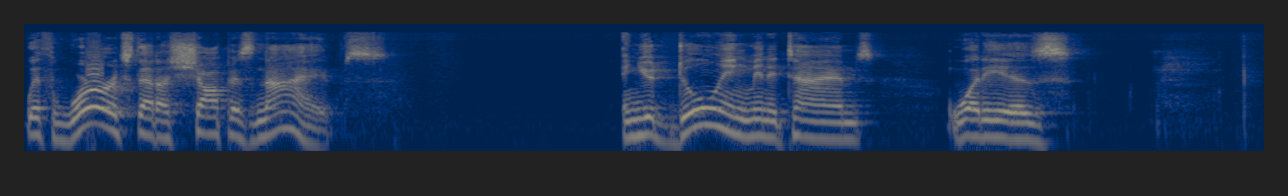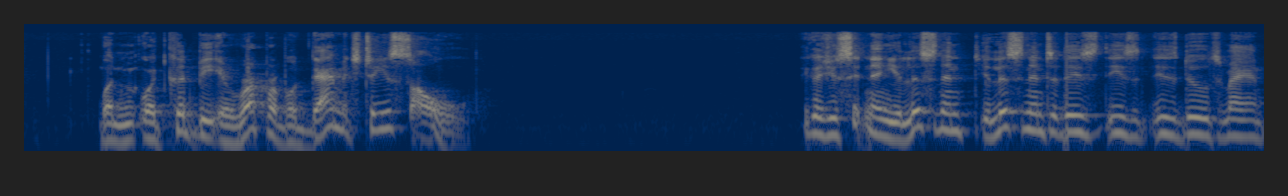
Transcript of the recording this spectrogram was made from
with words that are sharp as knives. And you're doing many times what is what, what could be irreparable damage to your soul. Because you're sitting and you're listening, you're listening to these these these dudes, man,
